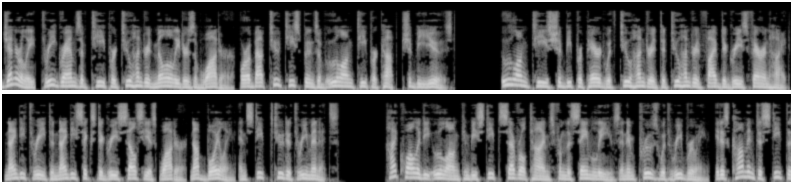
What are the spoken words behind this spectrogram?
Generally, 3 grams of tea per 200 milliliters of water, or about 2 teaspoons of oolong tea per cup, should be used. Oolong teas should be prepared with 200 to 205 degrees Fahrenheit 93 to 96 degrees Celsius water not boiling and steeped 2 to 3 minutes. High-quality oolong can be steeped several times from the same leaves and improves with rebrewing. It is common to steep the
